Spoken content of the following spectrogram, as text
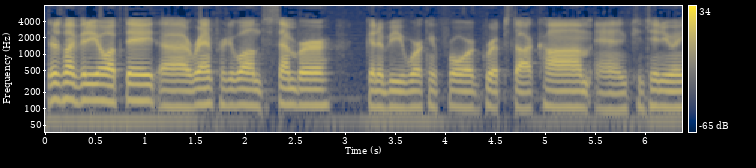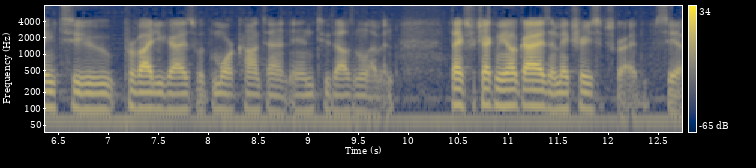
there's my video update. Uh, ran pretty well in December. Going to be working for Grips.com and continuing to provide you guys with more content in 2011. Thanks for checking me out, guys, and make sure you subscribe. See ya.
